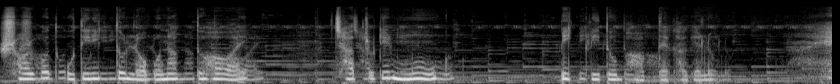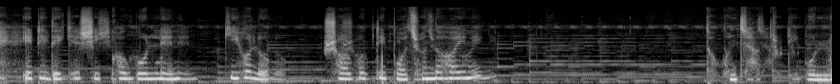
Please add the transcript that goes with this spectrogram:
শরবত অতিরিক্ত লবণাক্ত হওয়ায় ছাত্রটির মুখ বিকৃত ভাব দেখা গেল। এটি দেখে শিক্ষক বললেন, কি হলো? শরবতটি পছন্দ হয়নি? তখন ছাত্রটি বলল,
